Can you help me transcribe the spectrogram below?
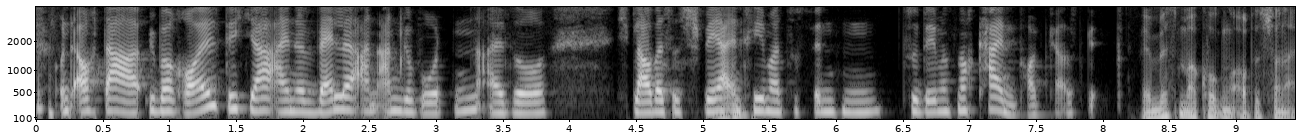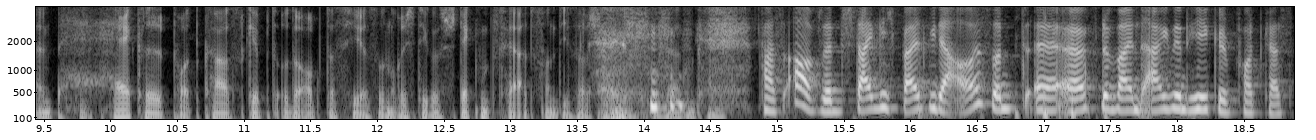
und auch da überrollt dich ja eine Welle an Angeboten. Also ich glaube, es ist schwer, ein mhm. Thema zu finden, zu dem es noch keinen Podcast gibt. Wir müssen mal gucken, ob es schon einen Häkel-Podcast gibt oder ob das hier so ein richtiges Steckenpferd von dieser Show kann. Pass auf, dann steige ich bald wieder aus und äh, eröffne meinen eigenen Häkel-Podcast.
